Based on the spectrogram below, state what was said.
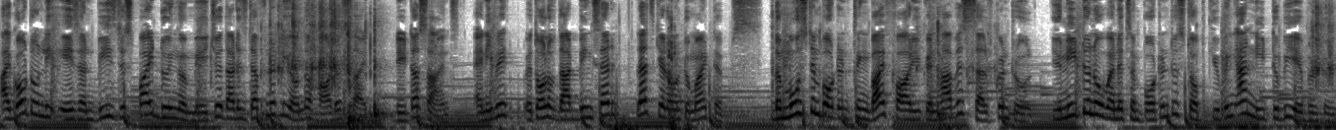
I got only A's and B's despite doing a major that is definitely on the harder side, data science. Anyway, with all of that being said, let's get on to my tips. The most important thing by far you can have is self-control. You need to know when it's important to stop cubing and need to be able to.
